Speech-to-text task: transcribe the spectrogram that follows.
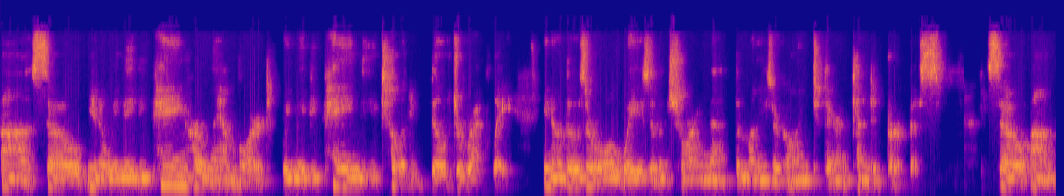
Uh, so, you know, we may be paying her landlord, we may be paying the utility bill directly. You know, those are all ways of ensuring that the monies are going to their intended purpose. So, um,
